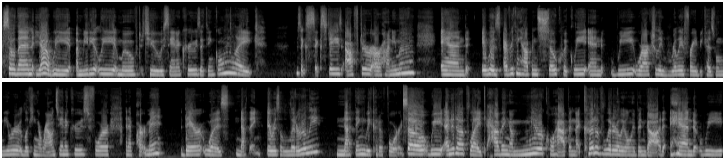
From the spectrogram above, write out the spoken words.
so then yeah we immediately moved to santa cruz i think only like it was like six days after our honeymoon and it was everything happened so quickly and we were actually really afraid because when we were looking around santa cruz for an apartment there was nothing. There was literally nothing we could afford. So we ended up like having a miracle happen that could have literally only been God. And we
